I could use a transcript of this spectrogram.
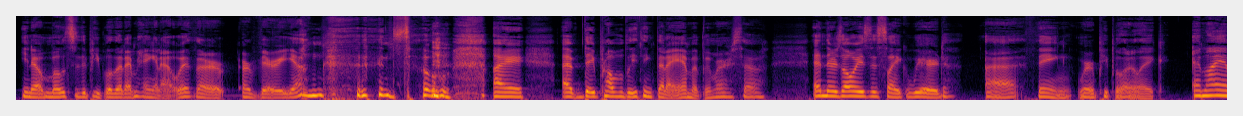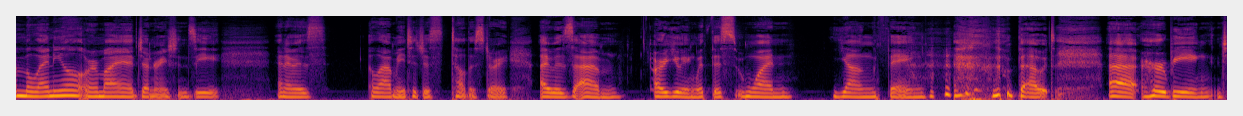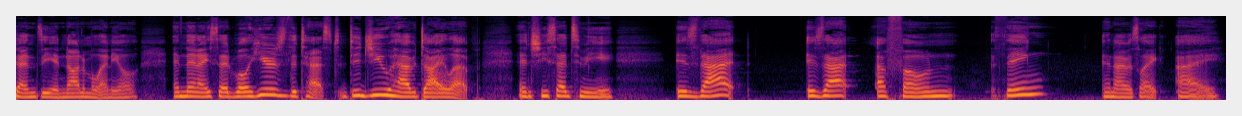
you know, most of the people that I'm hanging out with are are very young, and so I, I they probably think that I am a boomer. So, and there's always this like weird uh, thing where people are like, "Am I a millennial or am I a Generation Z?" And I was allow me to just tell this story. I was um, arguing with this one young thing about uh, her being Gen Z and not a millennial. And then I said, Well, here's the test. Did you have dial up? And she said to me, Is that is that a phone thing? And I was like, I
